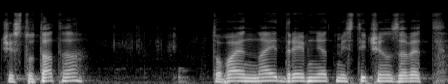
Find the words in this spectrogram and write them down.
Чистотата това е най-древният мистичен завет.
